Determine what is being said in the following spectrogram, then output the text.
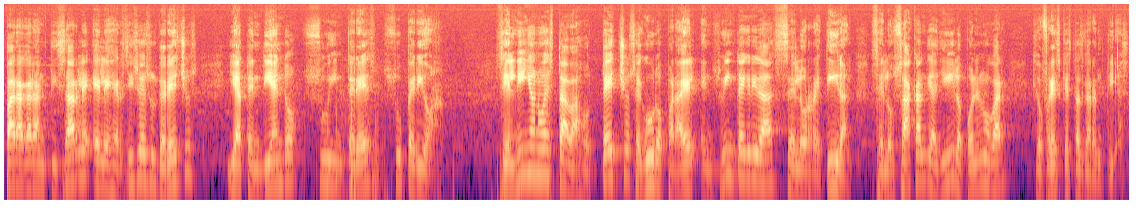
para garantizarle el ejercicio de sus derechos y atendiendo su interés superior. Si el niño no está bajo techo seguro para él en su integridad, se lo retiran, se lo sacan de allí y lo ponen en un hogar que ofrezca estas garantías.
